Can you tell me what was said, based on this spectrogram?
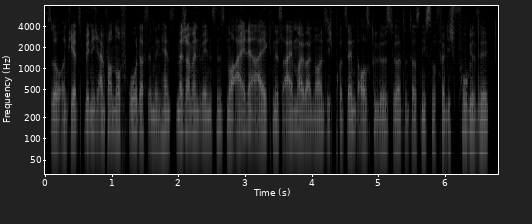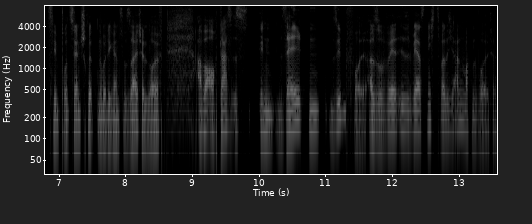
So, und jetzt bin ich einfach nur froh, dass im Enhanced Measurement wenigstens nur ein Ereignis einmal bei 90 Prozent ausgelöst wird und das nicht so völlig vogelwild 10 Prozent Schritten über die ganze Seite läuft. Aber auch das ist in selten sinnvoll. Also wäre es nichts, was ich anmachen wollte.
